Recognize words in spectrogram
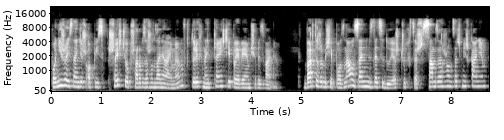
Poniżej znajdziesz opis sześciu obszarów zarządzania najmem, w których najczęściej pojawiają się wyzwania. Warto, żeby się poznał, zanim zdecydujesz, czy chcesz sam zarządzać mieszkaniem,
